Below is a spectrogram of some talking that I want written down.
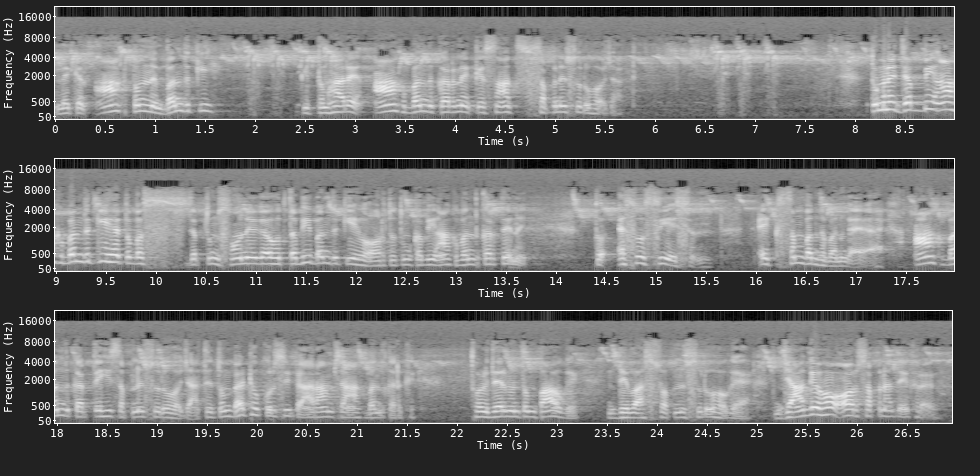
लेकिन आँख तुमने बंद की कि तुम्हारे आँख बंद करने के साथ सपने शुरू हो जाते। तुमने जब भी आँख बंद की है तो बस जब तुम सोने गए हो तभी बंद की हो, और तो तुम कभी आँख बंद करते नहीं। तो एसोसिएशन एक संबंध बन गया है। आँख बंद करते ही सपने शुरू हो जाते। तुम बैठो कुर्सी पे आराम से आँख बंद करके। थोड़ी देर में तुम पाओगे, दिवा स्वप्न शुरू हो गया जागे हो और सपना देख रहे हो।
